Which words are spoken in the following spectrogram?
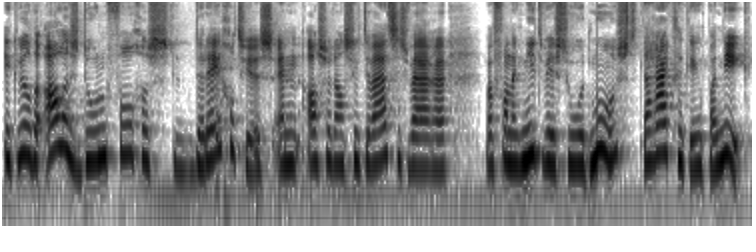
ik wilde alles doen volgens de regeltjes. En als er dan situaties waren waarvan ik niet wist hoe het moest, dan raakte ik in paniek.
